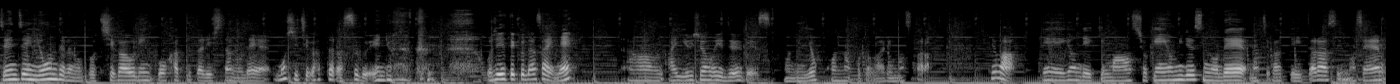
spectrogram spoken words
全然読んでるのと違うリンクを貼ってたりしたので、もし違ったらすぐ遠慮なく 教えてくださいね。Um, I usually do this. もうね、よくこんなことがありますから。では、えー、読んでいきます。初見読みですので、間違っていたらすいません。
